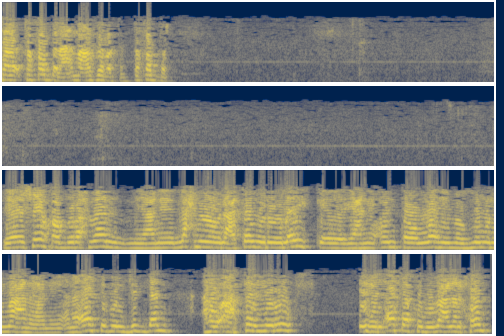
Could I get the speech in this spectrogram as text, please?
تفضل معذرة تفضل. يا شيخ عبد الرحمن يعني نحن نعتذر إليك يعني أنت والله مظلوم معنا يعني أنا آسف جدا أو أعتذر إذ الأسف بمعنى الحب.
